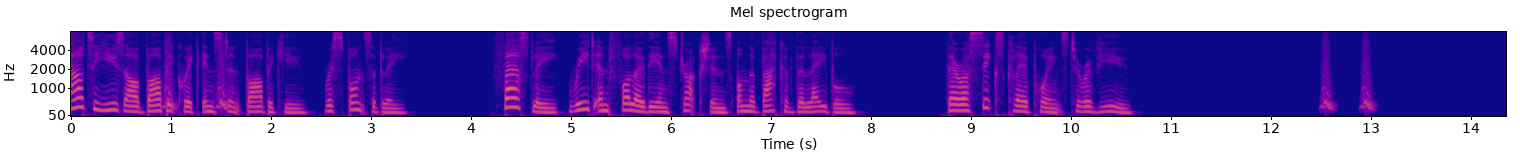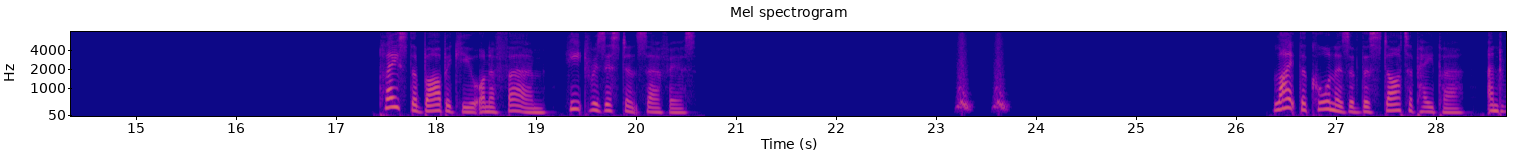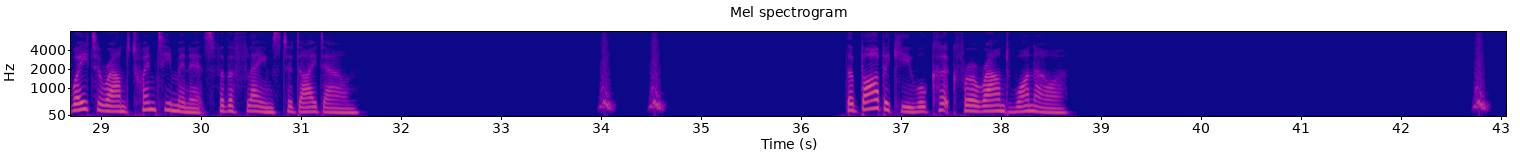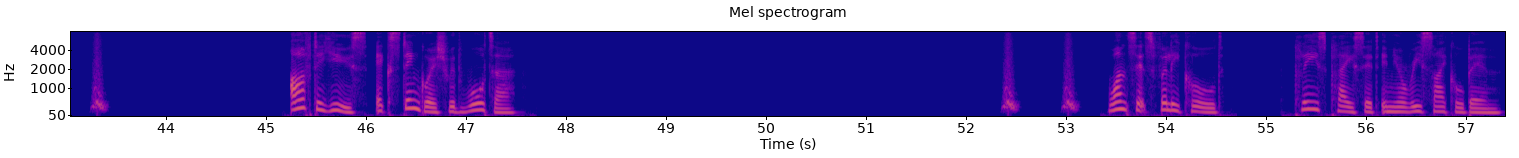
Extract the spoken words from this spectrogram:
How to use our Barbequick Instant Barbecue responsibly. Firstly, read and follow the instructions on the back of the label. There are six clear points to review. Place the barbecue on a firm, heat resistant surface. Light the corners of the starter paper and wait around 20 minutes for the flames to die down. The barbecue will cook for around 1 hour. After use, extinguish with water. Once it's fully cooled, please place it in your recycle bin.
